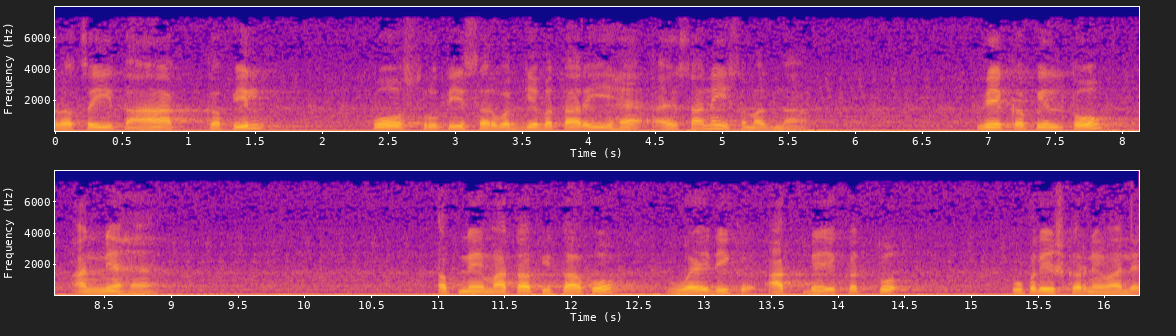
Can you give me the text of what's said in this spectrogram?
रचयिता कपिल को श्रुति सर्वज्ञ बता रही है, ऐसा नहीं समझना। वे कपिल तो अन्य है। अपने माता पिता को वैदिक आत्म एकत्व उपदेश करने वाले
